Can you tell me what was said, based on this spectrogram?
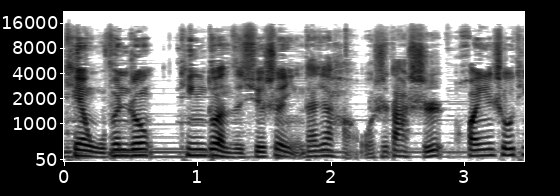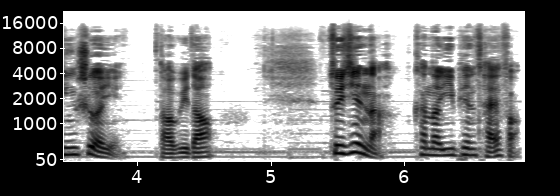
天五分钟听段子学摄影，大家好，我是大石，欢迎收听摄影刀逼刀。最近呢，看到一篇采访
